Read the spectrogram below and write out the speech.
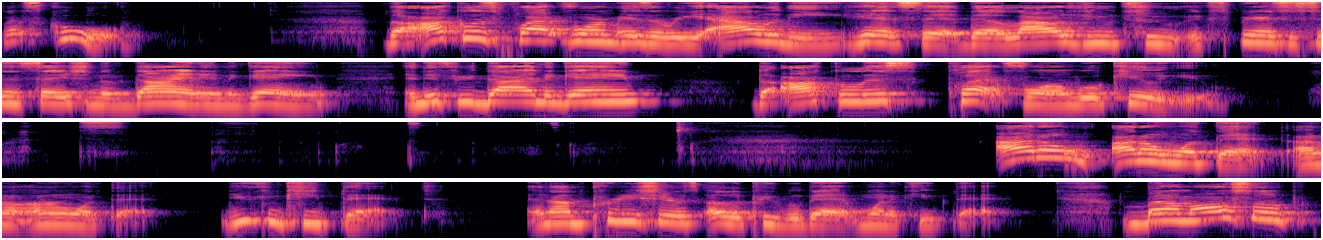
That's cool. The Oculus platform is a reality headset that allows you to experience the sensation of dying in the game. And if you die in the game, the Oculus platform will kill you. What? What? What's going on? I don't I don't want that. I don't I don't want that. You can keep that. And I'm pretty sure it's other people that want to keep that. But I'm also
